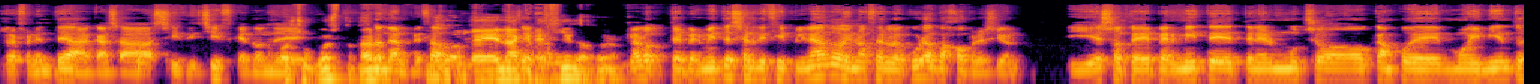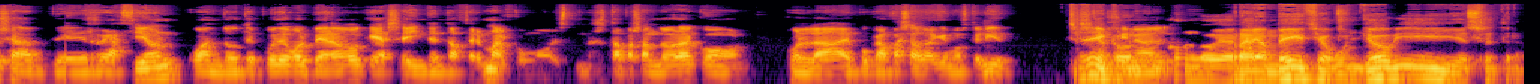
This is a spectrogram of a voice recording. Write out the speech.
referente a Casa City Chief, que es donde, Por supuesto, claro, donde ha empezado. Donde él ha te, crecido. Claro. claro, te permite ser disciplinado y no hacer locuras bajo presión. Y eso te permite tener mucho campo de movimiento, o sea, de reacción cuando te puede golpear algo que has intentado hacer mal, como nos está pasando ahora con, con la época pasada que hemos tenido. Sí, sí, con, final... con, lo de Ryan Bates, Yogun Jovi, etcétera.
